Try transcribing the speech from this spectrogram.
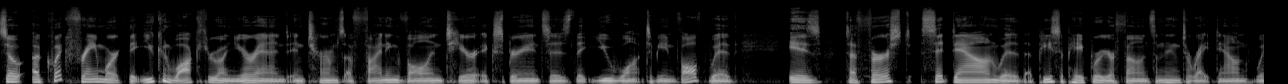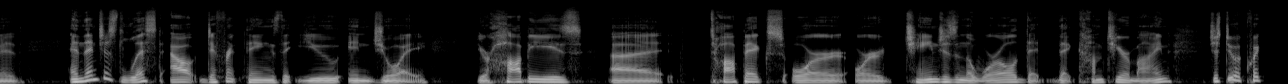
So, a quick framework that you can walk through on your end in terms of finding volunteer experiences that you want to be involved with is to first sit down with a piece of paper or your phone, something to write down with, and then just list out different things that you enjoy, your hobbies, uh, topics, or or changes in the world that that come to your mind. Just do a quick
